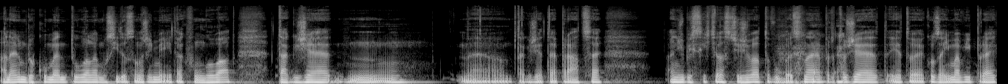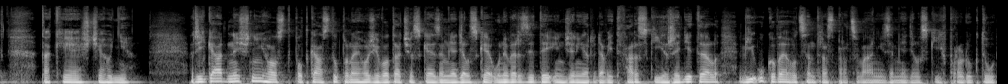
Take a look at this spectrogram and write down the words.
A nejen dokumentů, ale musí to samozřejmě i tak fungovat, takže, mm, takže té práce aniž bych si chtěl stěžovat, to vůbec ne, protože je to jako zajímavý projekt, tak je ještě hodně. Říká dnešní host podcastu Plného života České zemědělské univerzity inženýr David Farský, ředitel výukového centra zpracování zemědělských produktů.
